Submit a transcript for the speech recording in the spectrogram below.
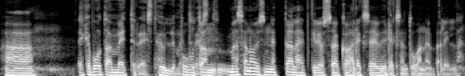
Uh, Ehkä puhutaan metreistä, hyllymetreistä. Puhutaan, mä sanoisin, että tällä hetkellä jossain 8 ja 9 tuhannen välillä.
